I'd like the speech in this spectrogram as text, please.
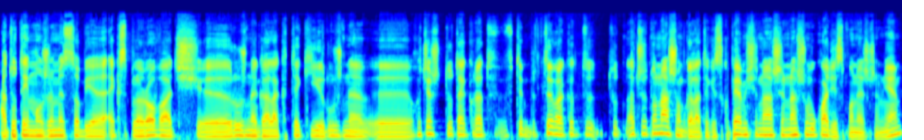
A tutaj możemy sobie eksplorować różne galaktyki, różne. Chociaż tutaj akurat w tym, w tym tu, tu, znaczy to naszą galaktykę, skupiamy się na naszym, naszym układzie słonecznym, nie?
